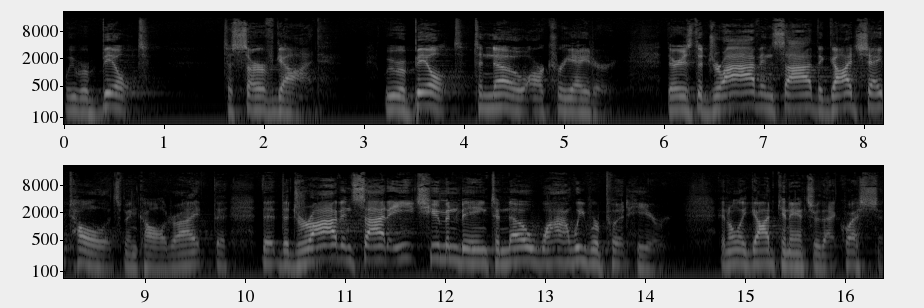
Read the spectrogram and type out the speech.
We were built to serve God. We were built to know our Creator. There is the drive inside the God shaped hole, it's been called, right? The, the, the drive inside each human being to know why we were put here. And only God can answer that question.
